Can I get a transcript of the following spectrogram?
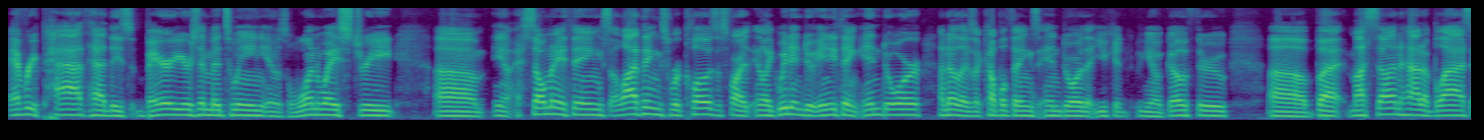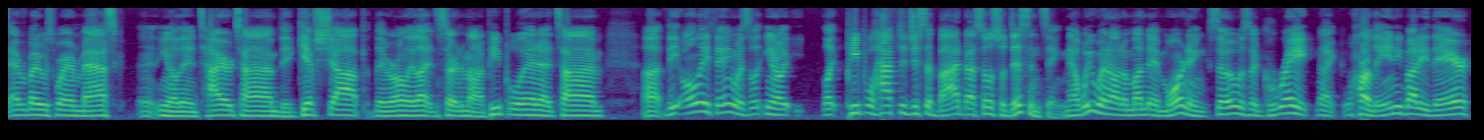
every path had these barriers in between. It was one way street. Um, you know, so many things. A lot of things were closed as far as like we didn't do anything indoor. I know there's a couple things indoor that you could you know go through, uh, but my son had a blast. Everybody was wearing masks, uh, you know, the entire time. The gift shop they were only letting a certain amount of people in at a time. Uh, the only thing was you know like people have to just abide by social distancing. Now we went on a Monday morning, so it was a great like hardly anybody there.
